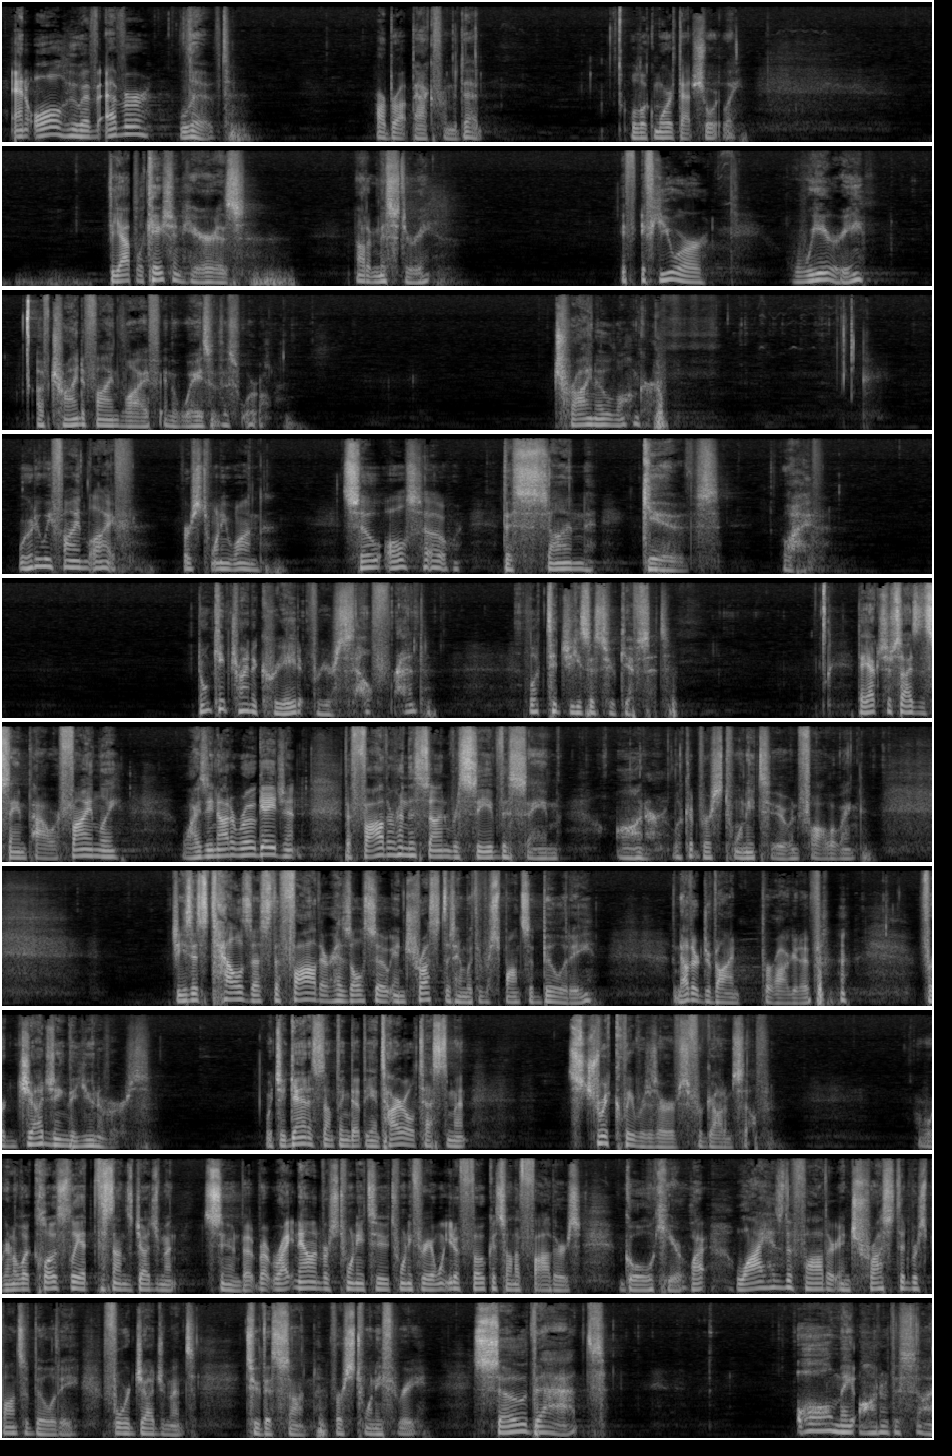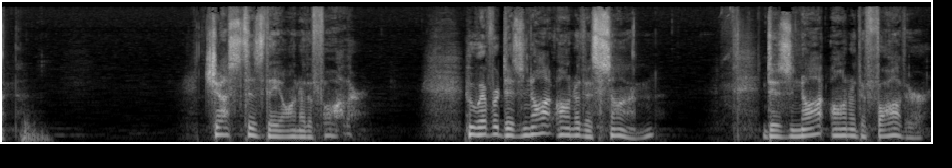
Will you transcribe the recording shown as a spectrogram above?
And all who have ever lived are brought back from the dead. We'll look more at that shortly. The application here is not a mystery. If, if you are weary of trying to find life in the ways of this world, try no longer. Where do we find life? Verse 21 So also the Son gives life. Don't keep trying to create it for yourself, friend. Look to Jesus who gives it. They exercise the same power. Finally, why is he not a rogue agent? The Father and the Son receive the same honor. Look at verse 22 and following. Jesus tells us the Father has also entrusted him with responsibility, another divine prerogative, for judging the universe, which again is something that the entire Old Testament strictly reserves for God Himself. We're going to look closely at the Son's judgment soon, but, but right now in verse 22, 23, I want you to focus on the Father's goal here. Why, why has the Father entrusted responsibility for judgment to the Son? Verse 23 so that all may honor the Son, just as they honor the Father. Whoever does not honor the Son does not honor the Father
